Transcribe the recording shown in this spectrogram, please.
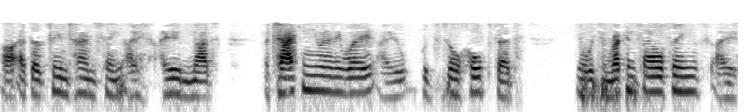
uh, at that same time saying I, I am not attacking you in any way. I would still hope that you know we can reconcile things. I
